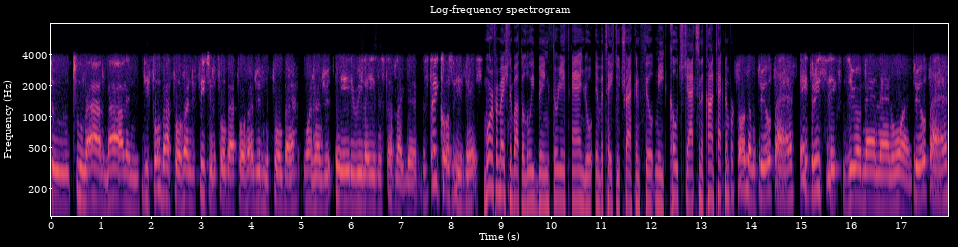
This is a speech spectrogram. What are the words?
to two mile, a mile, and the 4x400 feature the 4x400 and the 4x100, the 80 relays and stuff like that. The state course of events. More information about the Louie Bing 30th Annual Invitational Track and Field Meet. Coach Jackson, the contact number? Phone number 305 836 0991. 305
